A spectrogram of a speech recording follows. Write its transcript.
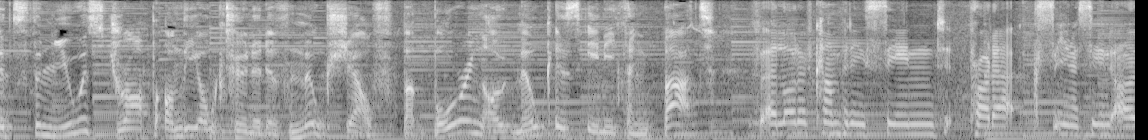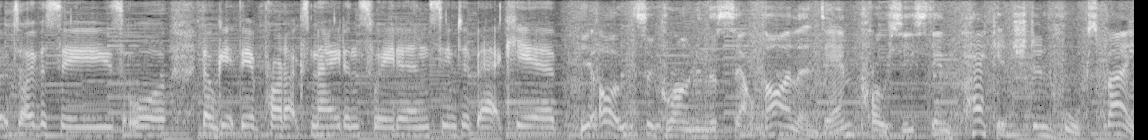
It's the newest drop on the alternative milk shelf, but boring oat milk is anything but. A lot of companies send products, you know, send oats overseas or they'll get their products made in Sweden, sent it back here. The oats are grown in the South Island and processed and packaged in Hawke's Bay,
